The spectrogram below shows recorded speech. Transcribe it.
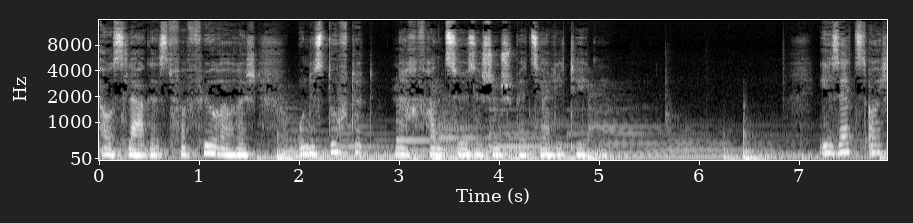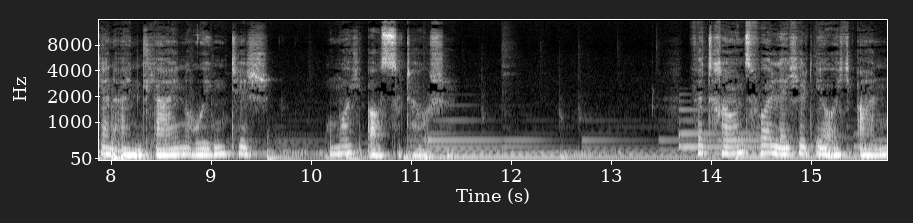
Auslage ist verführerisch und es duftet nach französischen Spezialitäten. Ihr setzt euch an einen kleinen, ruhigen Tisch, um euch auszutauschen. Vertrauensvoll lächelt ihr euch an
